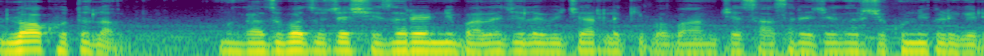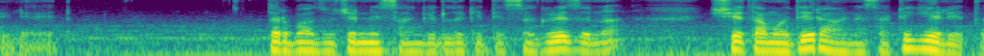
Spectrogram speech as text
लॉक होतं लावलं मग आजूबाजूच्या शेजाऱ्यांनी बालाजीला विचारलं की बाबा आमच्या सासऱ्याच्या घरचे कुणीकडे गेलेले आहेत? तर बाजूच्यांनी सांगितलं की ते सगळेजण शेतामध्ये राहण्यासाठी गेलेत.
